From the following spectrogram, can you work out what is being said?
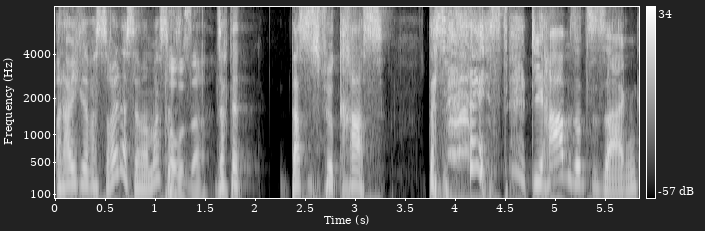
Und da habe ich gedacht, was soll das denn? Was machst du? Poser. Sagt er, das ist für krass. Das heißt, die haben sozusagen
